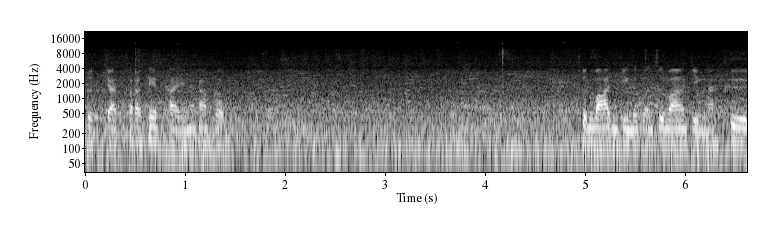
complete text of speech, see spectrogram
สุดจัดประเทศไทยนะครับผม สุดว้าจริงๆทุกคนสุดว้าจริงๆนะคือ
